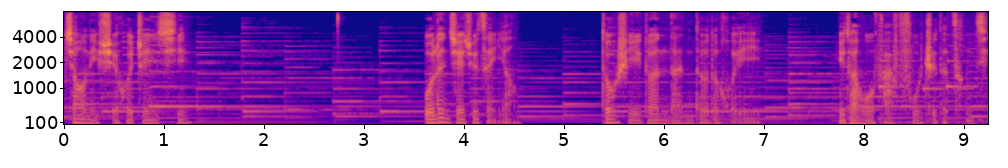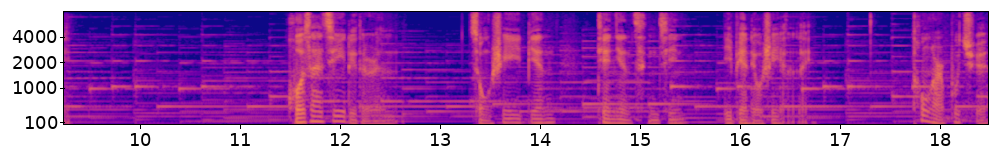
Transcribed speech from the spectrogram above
教你学会珍惜。无论结局怎样，都是一段难得的回忆，一段无法复制的曾经。活在记忆里的人，总是一边惦念曾经，一边流着眼泪，痛而不绝。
